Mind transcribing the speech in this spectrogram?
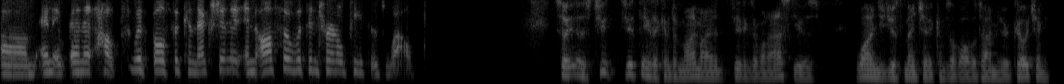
Um, and, it, and it helps with both the connection and also with internal peace as well. So there's two, two things that come to my mind. Two things I want to ask you is one, you just mentioned it comes up all the time in your coaching.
